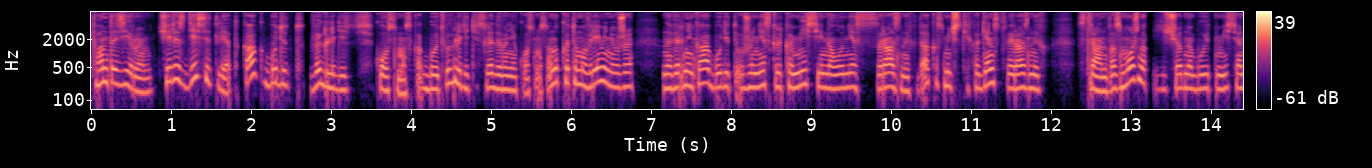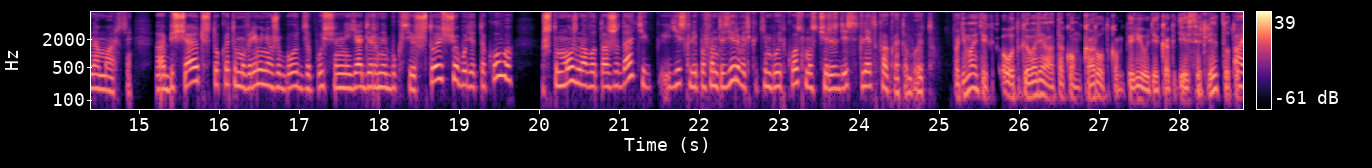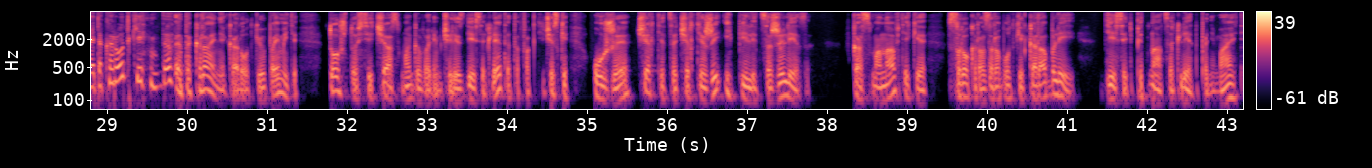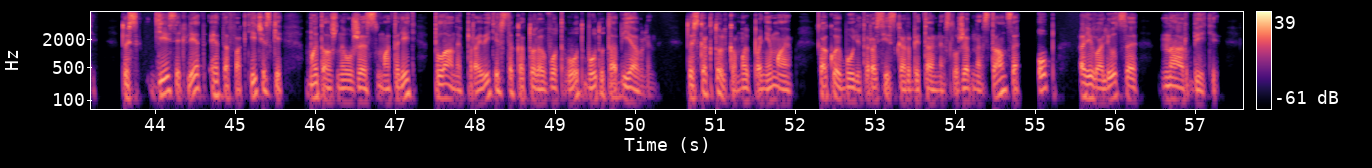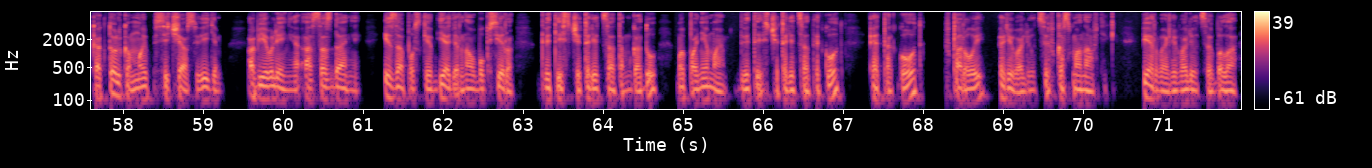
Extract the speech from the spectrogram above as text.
фантазируем. Через 10 лет как будет выглядеть космос, как будет выглядеть исследование космоса? Ну, к этому времени уже наверняка будет уже несколько миссий на Луне с разных да, космических агентств и разных стран. Возможно, еще одна будет миссия на Марсе. Обещают, что к этому времени уже будет запущен ядерный буксир. Что еще будет такого, что можно вот ожидать, если пофантазировать, каким будет космос через 10 лет, как это будет? Понимаете, вот говоря о таком коротком периоде, как 10 лет, то... А, это короткий, да? Это крайне короткий. Вы поймите, то, что сейчас мы говорим через 10 лет, это фактически уже чертятся чертежи и пилится железо. В космонавтике срок разработки кораблей 10-15 лет, понимаете? То есть 10 лет это фактически мы должны уже смотреть планы правительства, которые вот-вот будут объявлены. То есть как только мы понимаем, какой будет российская орбитальная служебная станция, оп, революция на орбите. Как только мы сейчас видим объявление о создании и запуске ядерного буксира в 2030 году, мы понимаем, 2030 год — это год второй революции в космонавтике. Первая революция была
